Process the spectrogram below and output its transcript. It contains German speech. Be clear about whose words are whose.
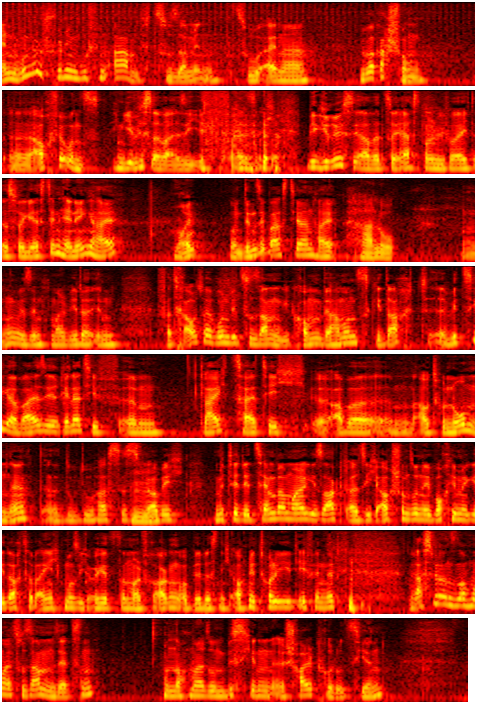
Speaker 1: Einen wunderschönen guten Abend zusammen zu einer Überraschung. Äh, auch für uns, in gewisser Weise jedenfalls. Ich begrüße aber zuerst mal, bevor ich das vergesse, den Henning, hi.
Speaker 2: Moin.
Speaker 1: Und den Sebastian, hi.
Speaker 3: Hallo.
Speaker 1: Wir sind mal wieder in vertrauter Runde zusammengekommen. Wir haben uns gedacht, äh, witzigerweise relativ ähm, gleichzeitig, äh, aber ähm, autonom. Ne? Du, du hast es, mhm. glaube ich, Mitte Dezember mal gesagt, als ich auch schon so eine Woche mir gedacht habe, eigentlich muss ich euch jetzt dann mal fragen, ob ihr das nicht auch eine tolle Idee findet, ja. dass wir uns nochmal zusammensetzen und nochmal so ein bisschen äh, Schall produzieren.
